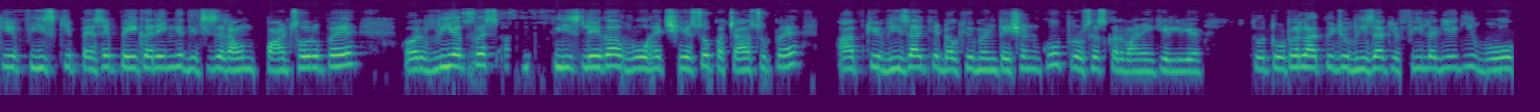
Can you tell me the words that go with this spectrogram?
के फ़ीस के पैसे पे करेंगे दिस इज़ अराउंड ₹500 और वी एफ़ एस फ़ीस लेगा वो है ₹650 आपके वीज़ा के डॉक्यूमेंटेशन को प्रोसेस करवाने के लिए। तो टोटल आपकी जो वीज़ा की फ़ी लगेगी वो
